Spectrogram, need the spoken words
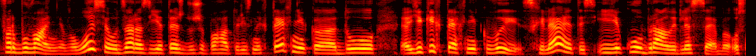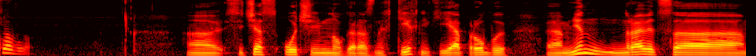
фарбування волосся, от зараз є теж дуже багато різних технік. е, До е, яких технік ви схиляєтесь і яку обрали для себе основну? Сейчас очень много разных техник. Я пробую. Э, Мне нравится,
